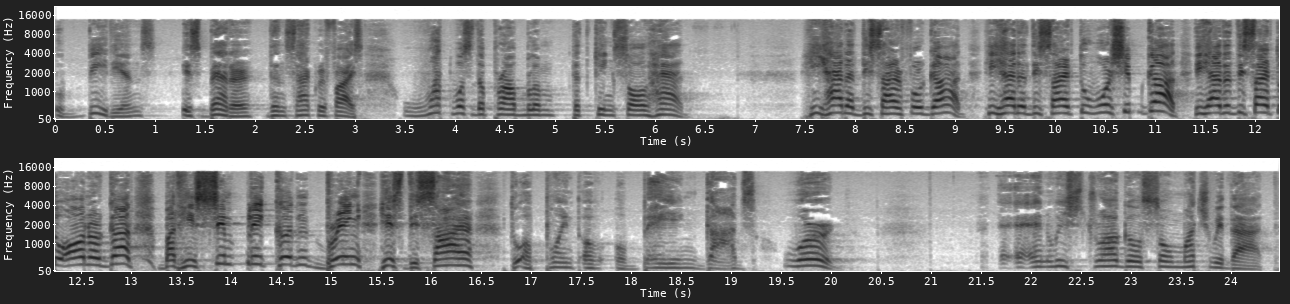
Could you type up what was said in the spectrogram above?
Obedience is better than sacrifice. What was the problem that King Saul had? He had a desire for God. He had a desire to worship God. He had a desire to honor God. But he simply couldn't bring his desire to a point of obeying God's word. And we struggle so much with that.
